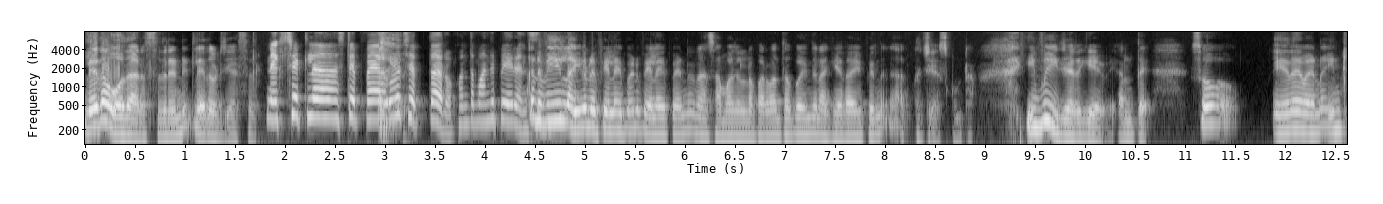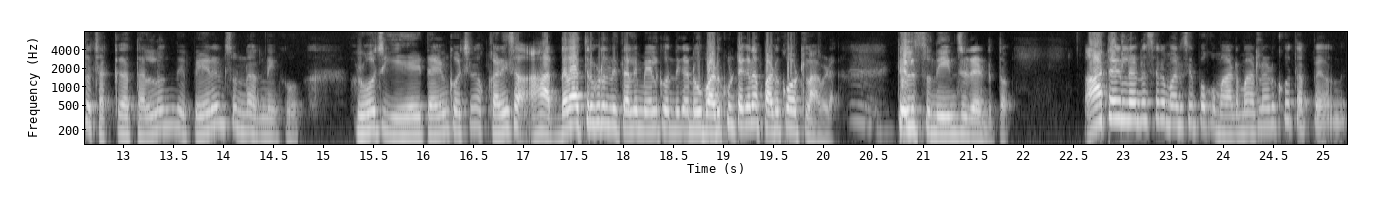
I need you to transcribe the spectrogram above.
లేదా ఓదారుస్తుంది. రెండిట్లు ఏదో ఒకటి చేస్తుంది. నెక్స్ట్ ఎట్లా స్టెప్ వేయాలో కూడా చెప్తారు. కొంతమంది పేరెంట్స్. కానీ వీళ్ళు అయ్యో నేను ఫెయిల్ అయిపోయాను ఫెయిల్ అయిపోయాను నా సమాజంలో పర్వంతా పోయింది నాకు ఏదో అయిపోయింది ఆత్మహత్య చేసుకుంటాను ఇవి జరిగేవి అంతే. సో ఏదేమైనా ఇంట్లో చక్కగా తల్లి ఉంది పేరెంట్స్ ఉన్నారు నీకు. రోజు ఏ టైంకి వచ్చినా కనీసం ఆ అర్ధరాత్రి కూడా నీ తల్లి మేలుకుంది కానీ నువ్వు పడుకుంటే కానీ పడుకోవట్లే ఆవిడ. తెలుస్తుంది ఇన్సిడెంట్తో. ఆ టైంలో అయినా సరే మనసిపో ఒక మాట మాట్లాడుకో తప్పే ఉంది.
